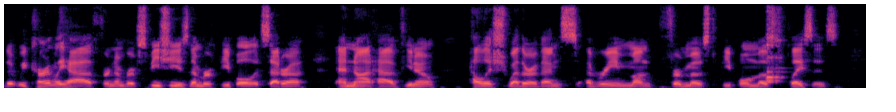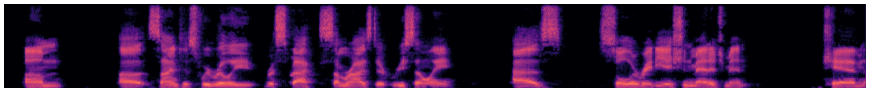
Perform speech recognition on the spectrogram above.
that we currently have for number of species, number of people, et cetera, and not have, you know, hellish weather events every month for most people, most places. Um, uh, scientists we really respect summarized it recently as solar radiation management can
